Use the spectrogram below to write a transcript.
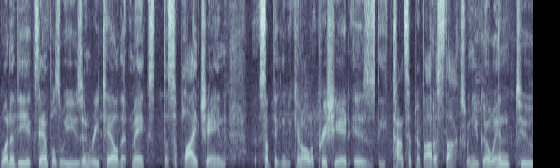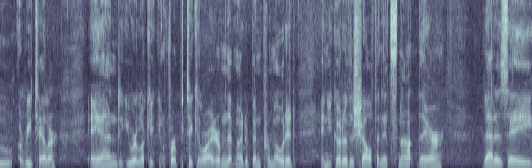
One of the examples we use in retail that makes the supply chain something we can all appreciate is the concept of out of stocks. When you go into a retailer, and you are looking for a particular item that might have been promoted, and you go to the shelf and it's not there, that is a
